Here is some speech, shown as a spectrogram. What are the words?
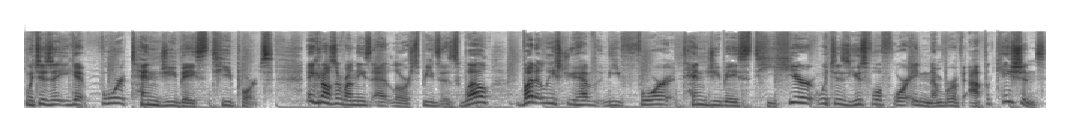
which is that you get four 10G base T ports. Now you can also run these at lower speeds as well, but at least you have the four 10G base T here, which is useful for a number of applications.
